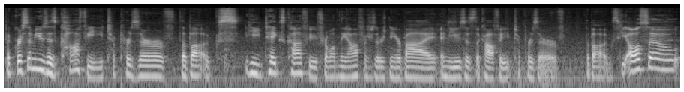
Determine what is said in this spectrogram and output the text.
but Grissom uses coffee to preserve the bugs. He takes coffee from one of the officers nearby and uses the coffee to preserve the bugs. He also,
